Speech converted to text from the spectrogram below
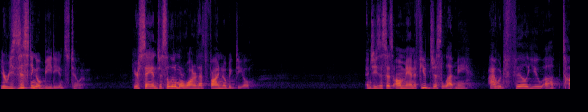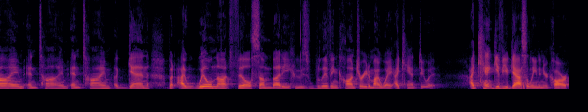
You're resisting obedience to him. You're saying just a little more water, that's fine, no big deal. And Jesus says, Oh man, if you'd just let me, I would fill you up time and time and time again, but I will not fill somebody who's living contrary to my way. I can't do it. I can't give you gasoline in your car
